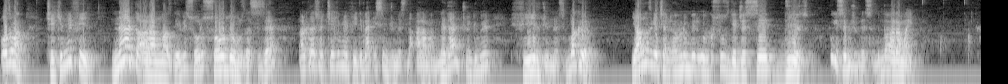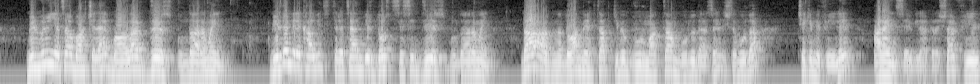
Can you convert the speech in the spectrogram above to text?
O zaman çekimli fiil nerede aranmaz diye bir soru sorduğumuzda size Arkadaşlar çekimli fiili ben isim cümlesinde aramam. Neden? Çünkü bir fiil cümlesi. Bakıyorum. Yalnız geçen ömrün bir uykusuz gecesidir. Bu isim cümlesi. Bunda aramayın. Bülbülün yatağı bahçeler bağlardır. Bunda aramayın. Birdenbire kalbi titreten bir dost sesidir. Burada aramayın. Dağ ardına doğan mehtap gibi vurmaktan vurdu derseniz işte burada çekimli fiili arayın sevgili arkadaşlar. Fiil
